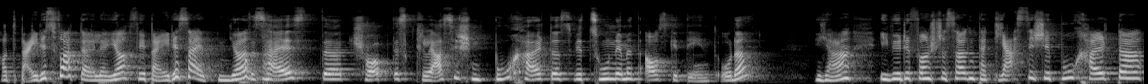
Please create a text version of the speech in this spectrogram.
hat beides Vorteile, ja, für beide Seiten, ja. Das heißt, der Job des klassischen Buchhalters wird zunehmend ausgedehnt, oder? Ja, ich würde fast schon sagen, der klassische Buchhalter,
